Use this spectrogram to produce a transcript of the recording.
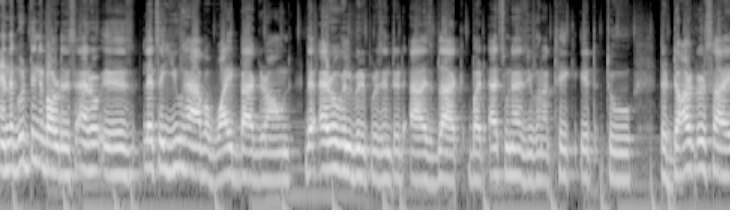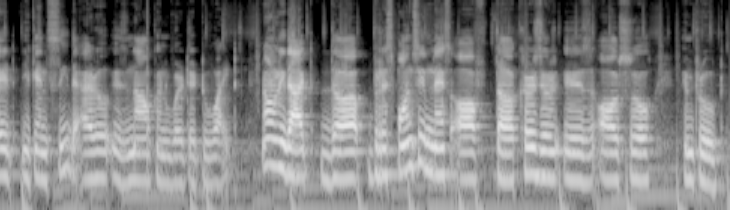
And the good thing about this arrow is, let's say you have a white background, the arrow will be represented as black, but as soon as you're gonna take it to the darker side, you can see the arrow is now converted to white. Not only that, the responsiveness of the cursor is also improved.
